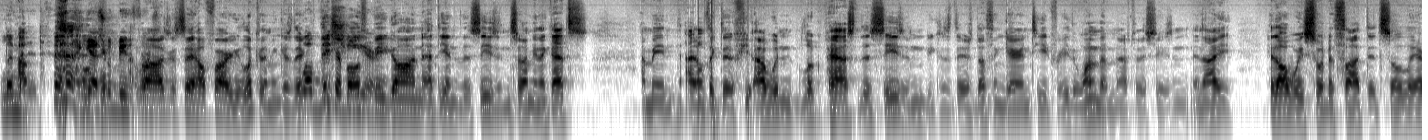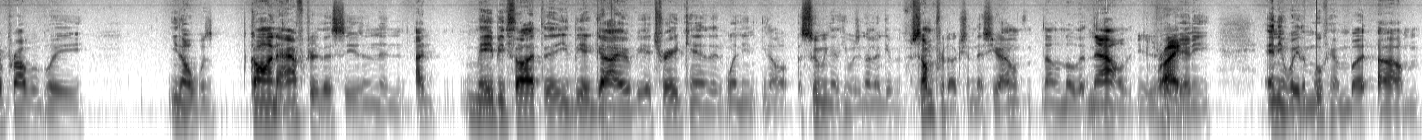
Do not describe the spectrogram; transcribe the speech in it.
Limited, I guess would be the Well, I was gonna say, how far are you looking? I mean, because they, Well, they could both year- be gone at the end of the season. So I mean, like that's. I mean, I don't think the. I wouldn't look past this season because there's nothing guaranteed for either one of them after the season. And I had always sort of thought that Soler probably, you know, was gone after this season, and I maybe thought that he'd be a guy who'd be a trade candidate when he, you know, assuming that he was going to give some production this year. I don't. I don't know that now that there's Right. really any any way to move him, but. um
